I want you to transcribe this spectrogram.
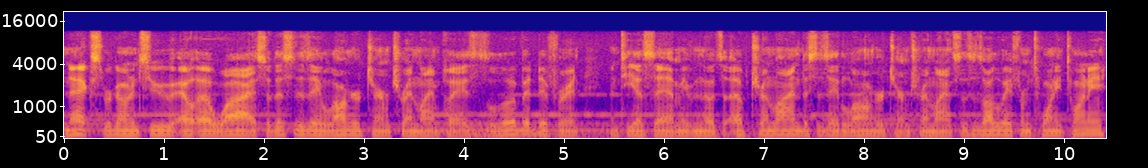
Next, we're going to LLY. So this is a longer term trend line play. This is a little bit different than TSM, even though it's an uptrend line. This is a longer term trend line. So this is all the way from 2020.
